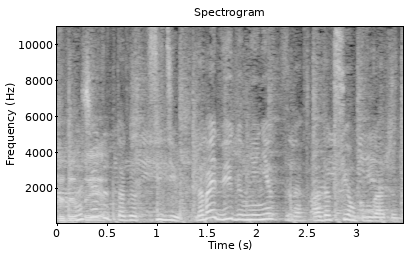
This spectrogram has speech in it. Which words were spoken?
Да, да, ну что тут тогда сидишь? Давай двигай, мне некогда. Надо к съемкам готовить.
